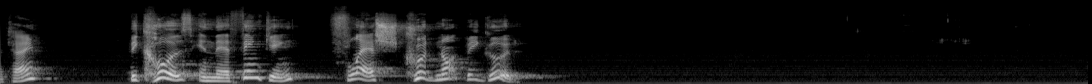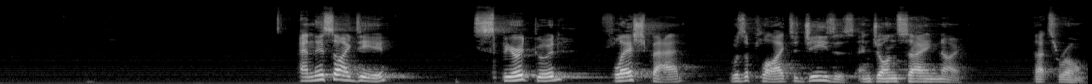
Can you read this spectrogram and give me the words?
Okay? Because in their thinking, flesh could not be good. And this idea, spirit good, flesh bad, was applied to Jesus. And John saying, no, that's wrong.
